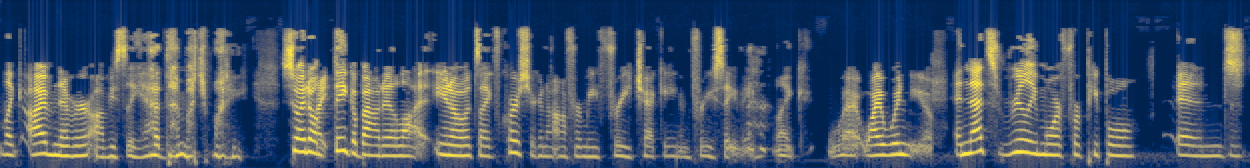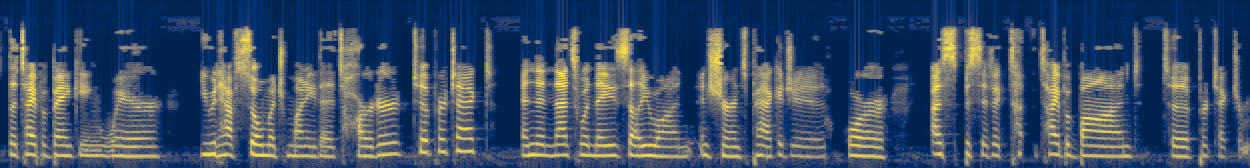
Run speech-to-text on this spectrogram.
like I've never obviously had that much money. So I don't Right. think about it a lot. You know, it's like of course you're going to offer me free checking and free saving. like why why wouldn't you? And that's really more for people and the type of banking where you would have so much money that it's harder to protect. And then that's when they sell you on insurance packages or a specific t- type of bond to protect your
